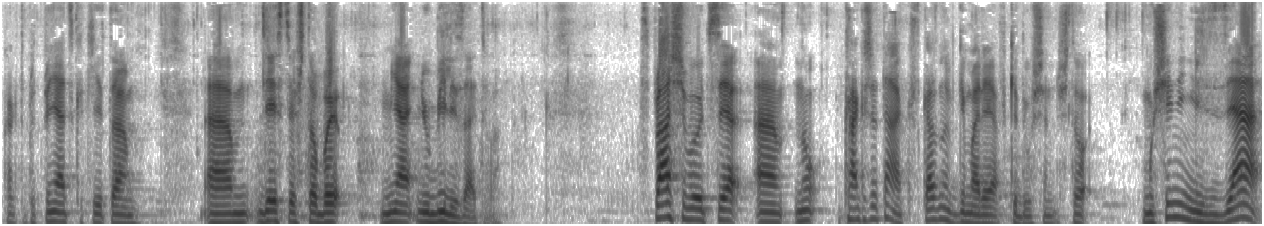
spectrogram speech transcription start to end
как-то предпринять какие-то эм, действия, чтобы меня не убили из-за этого. Спрашивают все, эм, ну, как же так? Сказано в Геморе, в Кедушин, что мужчине нельзя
